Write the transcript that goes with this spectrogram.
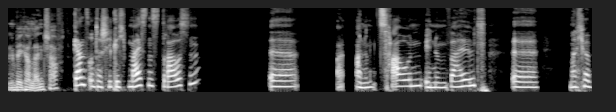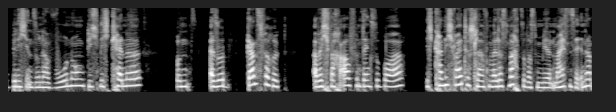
In welcher Landschaft? ganz unterschiedlich. Meistens draußen, äh, an einem Zaun, in einem Wald. Äh, manchmal bin ich in so einer Wohnung, die ich nicht kenne. Und also ganz verrückt. Aber ich wache auf und denke so, boah, ich kann nicht weiter schlafen, weil das macht sowas mit mir. Und meistens erinnert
